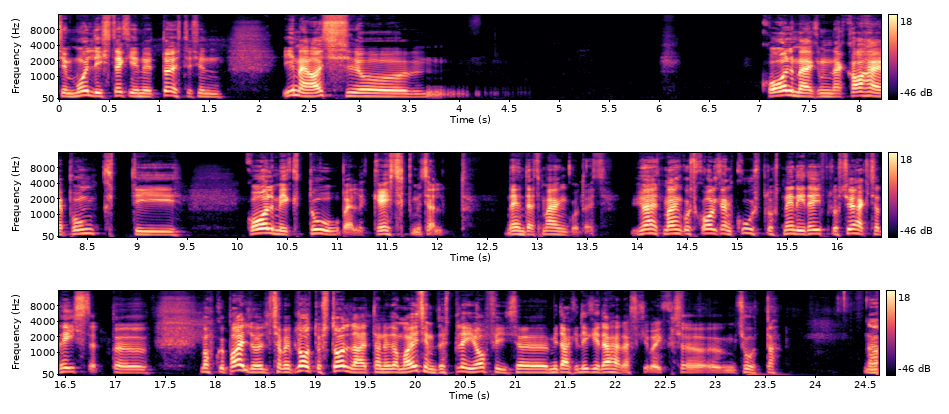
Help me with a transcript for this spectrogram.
siin mullis tegi nüüd tõesti siin imeasju kolmekümne kahe punkti kolmikduubel keskmiselt nendes mängudes ühes mängus kolmkümmend kuus pluss neliteist pluss üheksateist, et äh, noh, kui palju üldse võib lootust olla, et ta nüüd oma esimeses play-off'is äh, midagi ligilähedastki võiks äh, suuta? no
